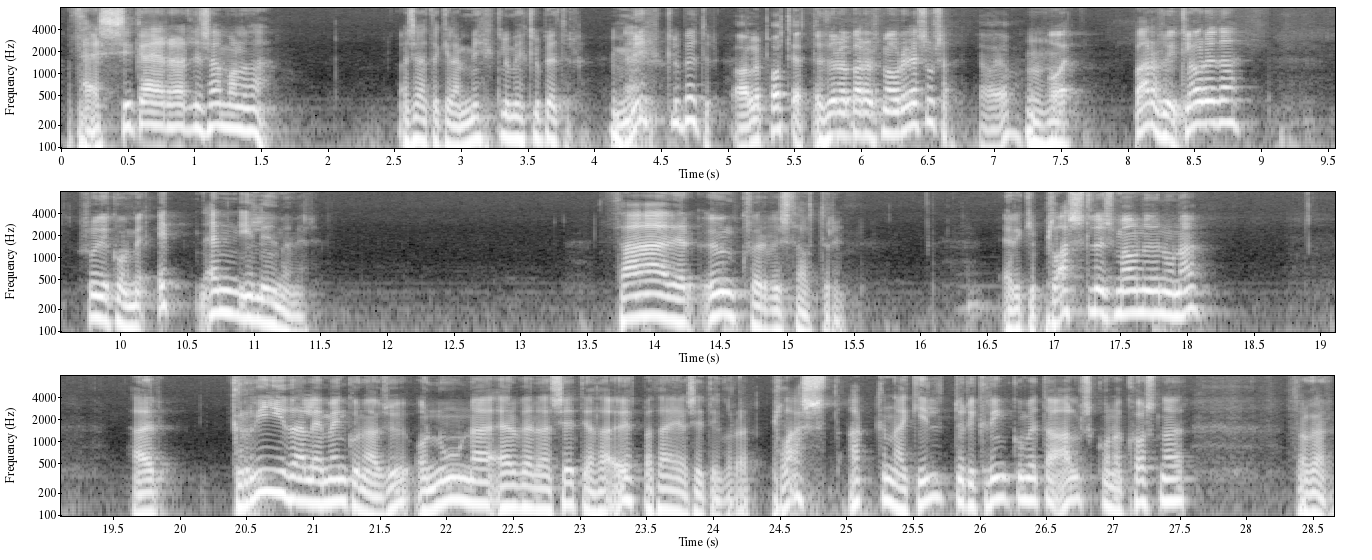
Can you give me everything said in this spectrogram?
Og þessi gæri er allir sammála um það að sé þetta að gera miklu, miklu betur. Miklu betur. Þeir þurfa bara smá resúsa Já, já. Og bara svo ég klára þetta svo ég komið með einn enn í lið með mér. Það er umhverfis þátturinn er ekki plasslaus mánuðu núna það er gríðarlega mengun af þessu og núna er verið að setja það upp að það er að setja einhverjar plastagna gildur í kringum þetta alls konar kostnaður. Strákar,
